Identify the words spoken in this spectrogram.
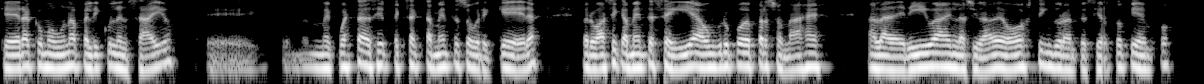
que era como una película ensayo. Eh, me cuesta decirte exactamente sobre qué era, pero básicamente seguía a un grupo de personajes a la deriva en la ciudad de Austin durante cierto tiempo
